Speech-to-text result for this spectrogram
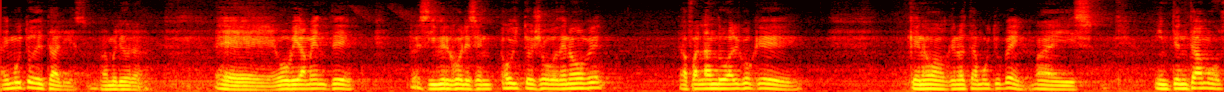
hay muchos detalles para mejorar. Eh, obviamente recibir goles en oito jogos de nove, está falando algo que, que, não, que não está muito bem, mas intentamos,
